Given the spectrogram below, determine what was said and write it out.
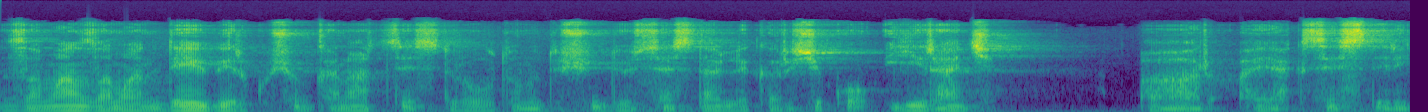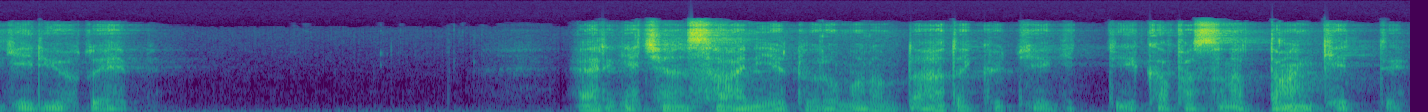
zaman zaman dev bir kuşun kanat sesleri olduğunu düşündüğü seslerle karışık o iğrenç, ağır ayak sesleri geliyordu hep. Her geçen saniye durumunun daha da kötüye gittiği kafasına dank etti.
